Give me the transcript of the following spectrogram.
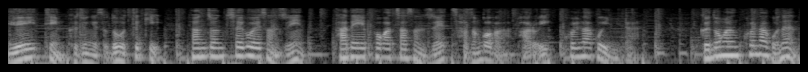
UA팀 그 중에서도 특히 현존 최고의 선수인 타데이 포가차 선수의 자전거가 바로 이 콜나고입니다. 그동안 콜나고는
